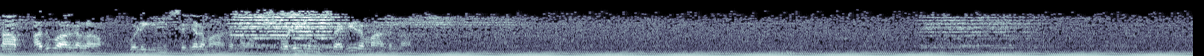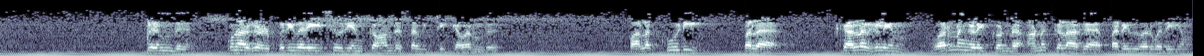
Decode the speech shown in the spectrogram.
நாம் அதுவாகலாம். ஒளியின் சிகரமாகலாம். ஒளியின் சரீரமாகலாம். பிறந்து புனர்கள் பிரிவதை சூரியன் காந்த சவித்தை கவர்ந்து பல கோடி பல கலர்களின் வர்ணங்களை கொண்ட அணுக்களாக பரவி வருவதையும்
